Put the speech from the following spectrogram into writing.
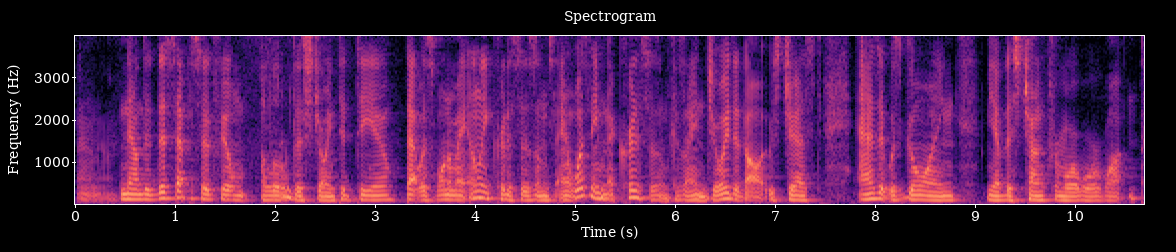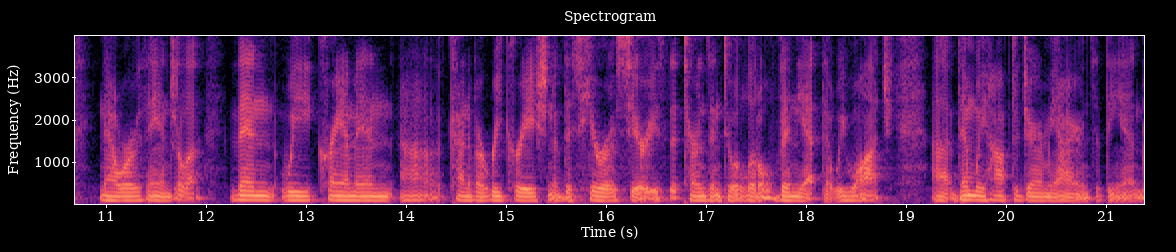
I don't know Now, did this episode feel a little disjointed to you? That was one of my only criticisms, and it wasn't even a criticism because I enjoyed it all. It was just as it was going, you have this chunk from World War One. Now we're with Angela. Then we cram in uh, kind of a recreation of this hero series that turns into a little vignette that we watch. Uh, then we hop to Jeremy Irons at the end.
